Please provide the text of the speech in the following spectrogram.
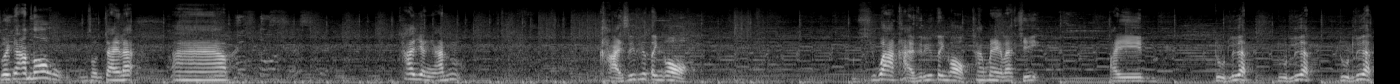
สวยงามน้องผมสนใจแล้วอ่าถ้าอย่างนั้น ขายซิที่ติงออกคิดว่าขายซิที่ติงออกช่างแม่งแล้วคิไปดูดเลือด ดูดเลือด ดูดเลือด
